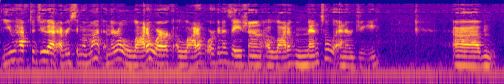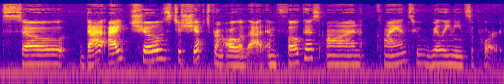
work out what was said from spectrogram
You have to do that every single month. And there's a lot of work, a lot of organization, a lot of mental energy. Um, so that I chose to shift from all of that and focus on clients who really need support.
